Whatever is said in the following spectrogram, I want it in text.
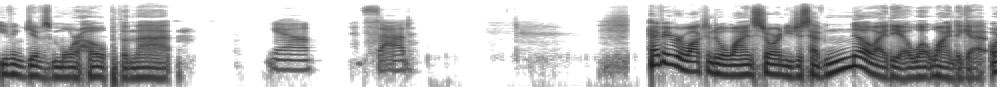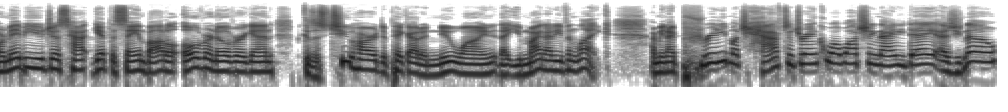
even gives more hope than that. Yeah. It's sad. Have you ever walked into a wine store and you just have no idea what wine to get? Or maybe you just ha- get the same bottle over and over again because it's too hard to pick out a new wine that you might not even like. I mean, I pretty much have to drink while watching 90 Day, as you know,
